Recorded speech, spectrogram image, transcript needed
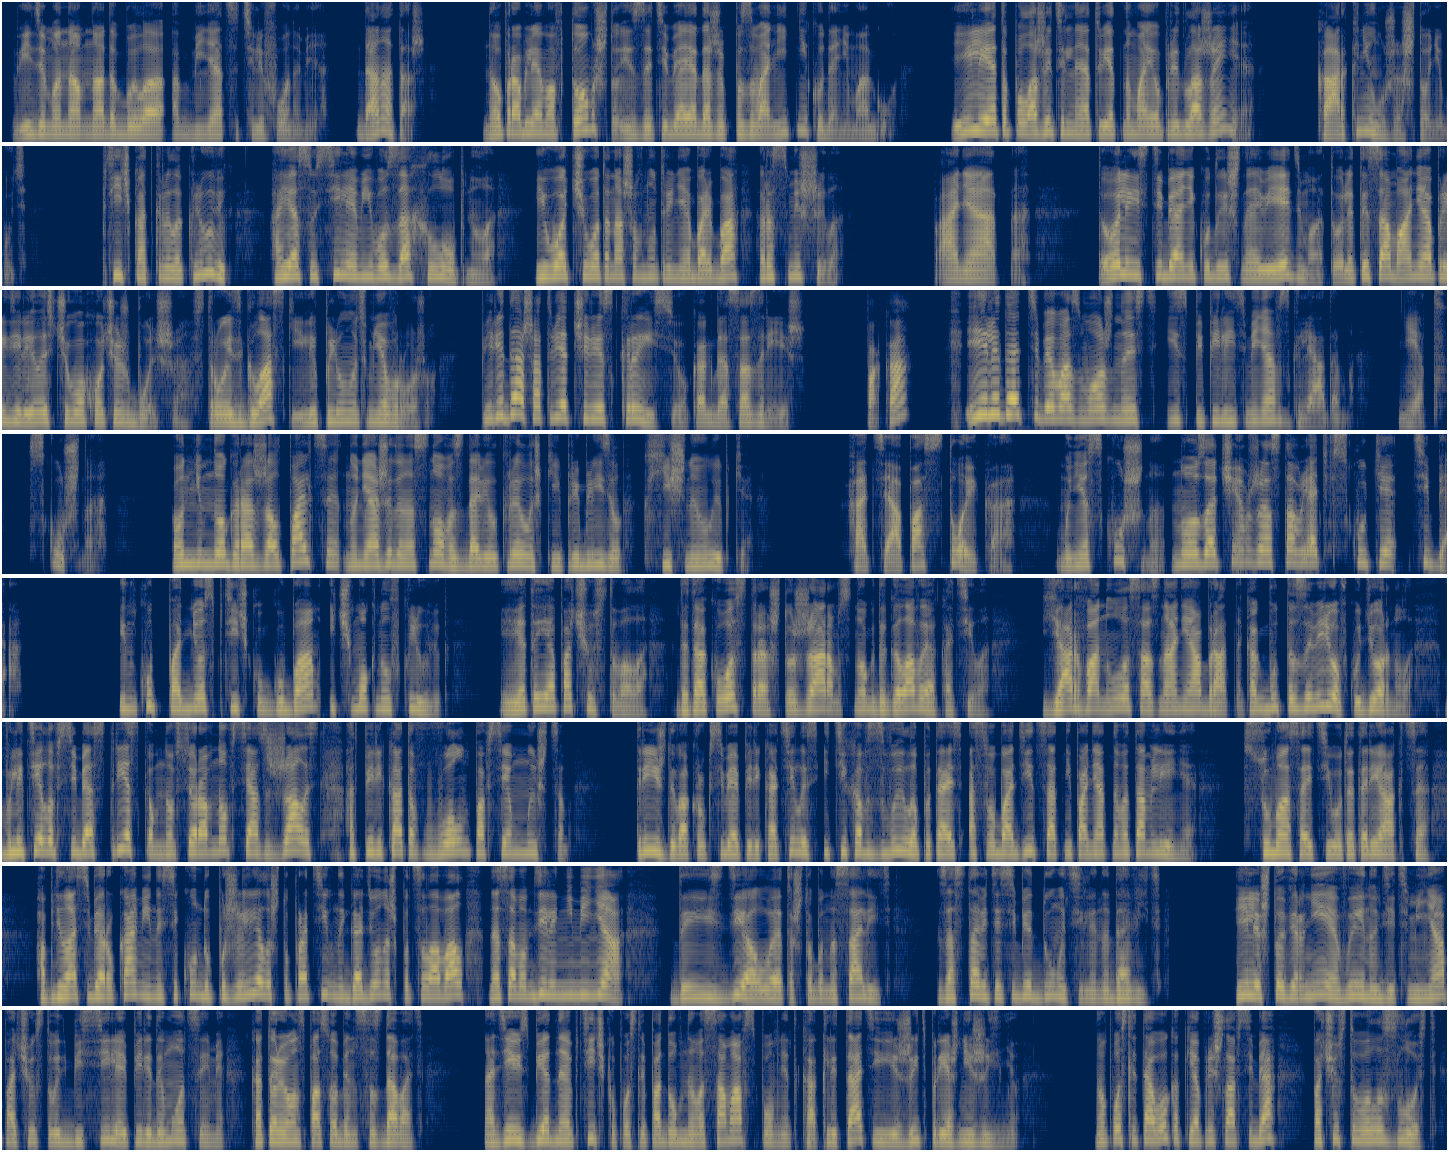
«Видимо, нам надо было обменяться телефонами. Да, Наташ? Но проблема в том, что из-за тебя я даже позвонить никуда не могу. Или это положительный ответ на мое предложение? Каркни уже что-нибудь». Птичка открыла клювик, а я с усилием его захлопнула — его от чего-то наша внутренняя борьба рассмешила. Понятно. То ли из тебя никудышная ведьма, то ли ты сама не определилась, чего хочешь больше — строить глазки или плюнуть мне в рожу. Передашь ответ через крысю, когда созреешь. Пока? Или дать тебе возможность испепелить меня взглядом? Нет, скучно. Он немного разжал пальцы, но неожиданно снова сдавил крылышки и приблизил к хищной улыбке. «Хотя постой-ка, Мне скучно, но зачем же оставлять в скуке тебя?» Инкуб поднес птичку к губам и чмокнул в клювик. И это я почувствовала, да так остро, что жаром с ног до головы окатило. Я рванула сознание обратно, как будто за веревку дернула, влетела в себя с треском, но все равно вся сжалась от перекатов волн по всем мышцам. Трижды вокруг себя перекатилась и тихо взвыла, пытаясь освободиться от непонятного томления. С ума сойти вот эта реакция — Обняла себя руками и на секунду пожалела, что противный гаденыш поцеловал на самом деле не меня, да и сделал это, чтобы насолить, заставить о себе думать или надавить. Или, что вернее, вынудить меня почувствовать бессилие перед эмоциями, которые он способен создавать. Надеюсь, бедная птичка после подобного сама вспомнит, как летать и жить прежней жизнью. Но после того, как я пришла в себя, почувствовала злость.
